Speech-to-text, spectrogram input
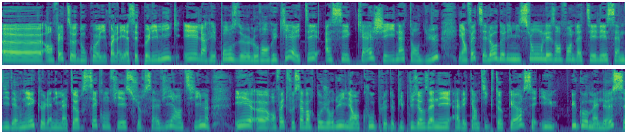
euh, en fait, donc voilà, il y a cette polémique et la réponse de Laurent Ruquier a été assez cash et inattendue. Et en fait, c'est lors de l'émission Les Enfants de la télé samedi dernier que l'animateur s'est confié sur sa vie intime. Et euh, en fait, il faut savoir qu'aujourd'hui, il est en couple depuis plusieurs années avec un TikToker, c'est Hugo Manos.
